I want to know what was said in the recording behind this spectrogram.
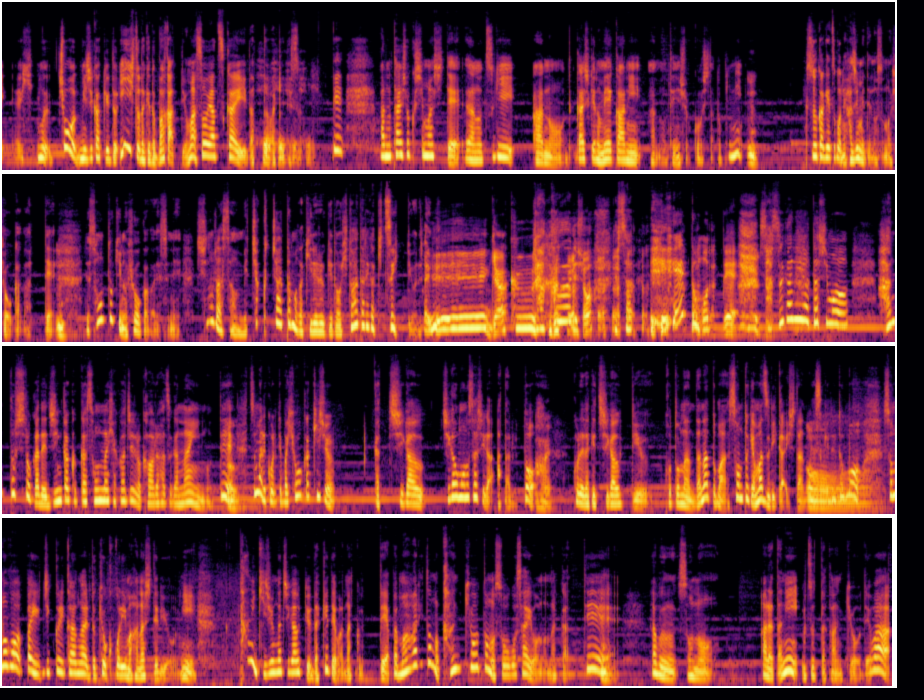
超短く言うと、いい人だけどバカっていう、まあそういう扱いだったわけです。ほうほうほあの退職しまして、あの次、あの外資系のメーカーにあの転職をした時に、うん数ヶ月後に初めてのその評価があって、うん。でその時の評価がですね篠田さんめちゃくちゃ頭が切れるけど人当たりがきついって言われて。えー、逆。逆でしょ？でさええと思ってさすがに私も半年とかで人格がそんな180度変わるはずがないので、うん。つまりこれってやっぱ評価基準が違う違う物差しが当たるとはいこれだけ違うっていうことなんだなとまあその時はまず理解したんですけれどもその後やっぱりじっくり考えると今日ここで今話してるように単に基準が違うっていうだけではなくってやっぱり周りとの環境との相互作用の中で、多分その新たに移った環境では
